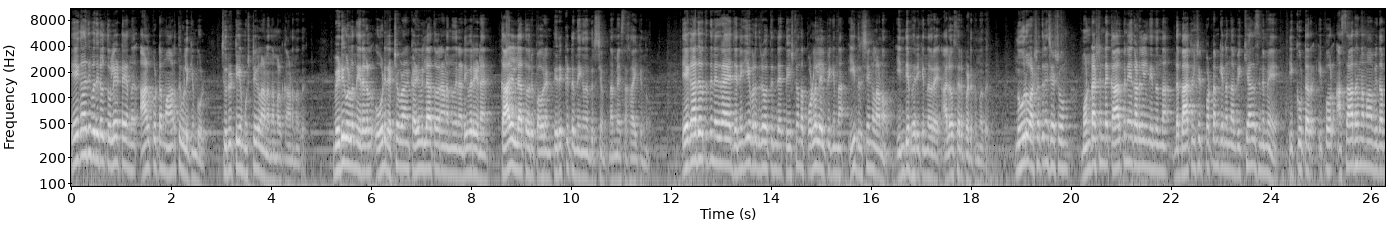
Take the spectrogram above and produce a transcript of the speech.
ഏകാധിപതികൾ തുലയട്ടെ എന്ന് ആൾക്കൂട്ടം ആർത്തു വിളിക്കുമ്പോൾ ചുരുട്ടിയ മുഷ്ടികളാണ് നമ്മൾ കാണുന്നത്. വെടികൊള്ളുന്ന ഇരകൾ ഓടി രക്ഷപ്പെടാൻ കഴിവില്ലാത്തവരാണെന്നതിന് അടിവരയിടാൻ കാലില്ലാത്ത ഒരു പൗരൻ തിരക്കിട്ട് നീങ്ങുന്ന ദൃശ്യം നമ്മെ സഹായിക്കുന്നു. ഏകാധിപത്യത്തിനെതിരായ ജനകീയ പ്രതിരോധത്തിന്റെ തീഷ്ണത പൊള്ളലേൽപ്പിക്കുന്ന ഈ ദൃശ്യങ്ങളാണോ ഇന്ത്യ ഭരിക്കുന്നവരെ അലോസരപ്പെടുത്തുന്നത്? നൂറു വർഷത്തിനു ശേഷവും മൊണ്ടാഷിന്റെ കാൽപ്പനിക കടലിൽ നിന്നുന്ന ദ ബാറ്റിൽഷിപ്പ് പൊട്ടംകിൻ എന്ന വിഖ്യാത സിനിമയെ ഇക്കൂട്ടർ ഇപ്പോൾ അസാധാരണമാവിധം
